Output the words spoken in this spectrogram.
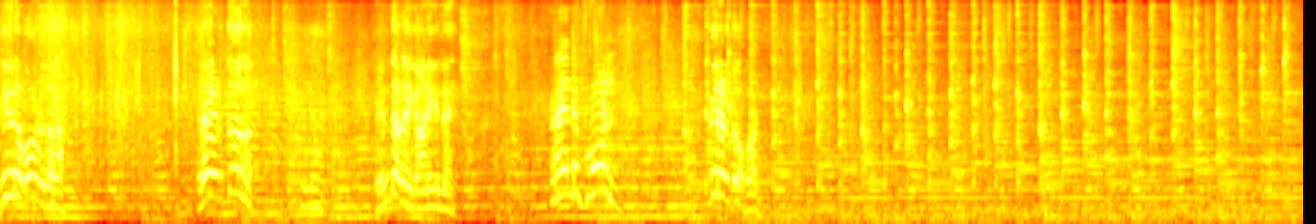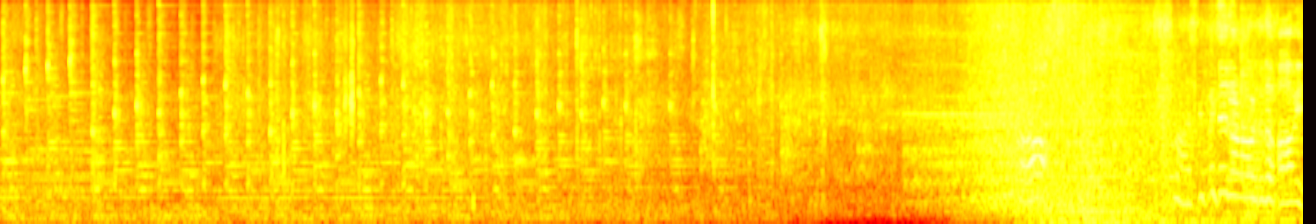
നീ എന്റെ ഫോൺ എടുത്തോടാ എടാ എടുത്തോന്ന് എന്താടാ ഈ കാണിക്കുന്നേ? എടാ എന്റെ ഫോൺ. ഇവരെടുത്തോ ഫോൺ? നശിപ്പിച്ചതിനാണോ അവിടുത്തെ ഭാവി?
